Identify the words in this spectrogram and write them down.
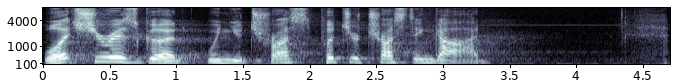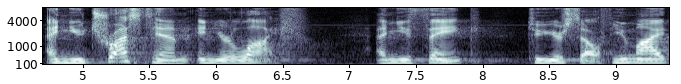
Well, it sure is good when you trust, put your trust in God and you trust Him in your life and you think to yourself, you might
